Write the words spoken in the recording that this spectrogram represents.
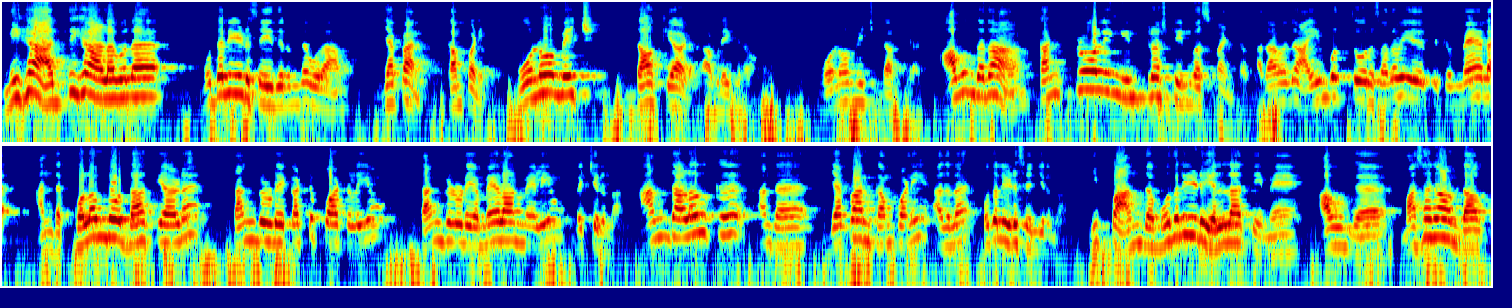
மிக அதிக அளவுல முதலீடு செய்திருந்த ஒரு ஜப்பான். கம்பெனி ஒனோமிச் டாக்யார்டு அப்படிங்கிறவங்க. ஒனோமிச் டாக்யார்டு அவங்க தான் கண்ட்ரோலிங் இன்ட்ரெஸ்ட் இன்வெஸ்ட்மெண்ட் அதாவது ஐம்பத்தோரு சதவீதத்துக்கு மேலே அந்த கொலம்போ டாக்யார்டை தங்களுடைய கட்டுப்பாட்டிலையும் தங்களுடைய மேலாண்மையிலையும் வச்சிருந்தாங்க. அந்த அளவுக்கு அந்த ஜப்பான் கம்பெனி அதில் முதலீடு செஞ்சிருந்தாங்க. இப்போ அந்த முதலீடு எல்லாத்தையுமே அவங்க மசகான் டாக்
